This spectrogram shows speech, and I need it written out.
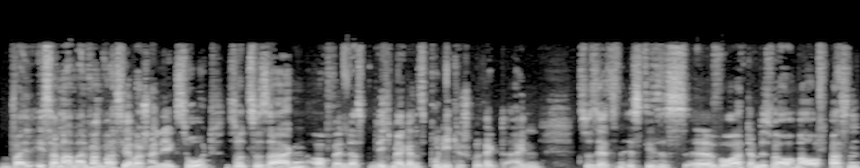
Weil ich sag mal, am Anfang warst du ja wahrscheinlich Exot sozusagen, auch wenn das nicht mehr ganz politisch korrekt einzusetzen ist, dieses äh, Wort. Da müssen wir auch mal aufpassen.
